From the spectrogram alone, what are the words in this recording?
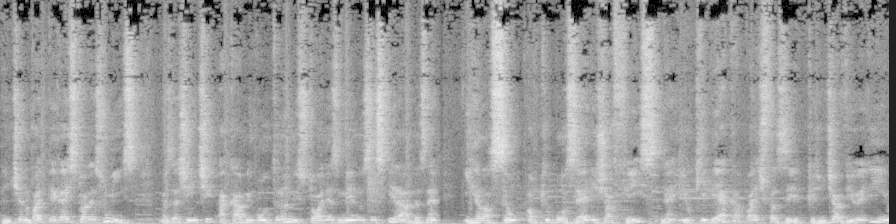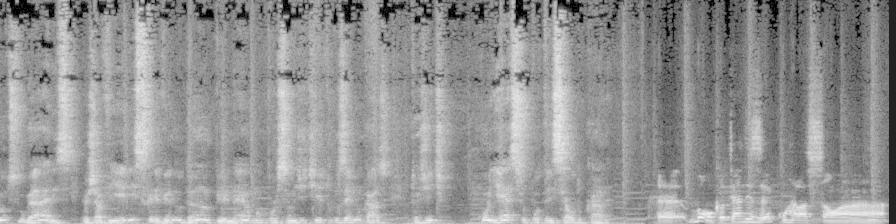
A gente não vai pegar histórias ruins, mas a gente acaba encontrando histórias menos inspiradas, né, em relação ao que o Bozelli já fez, né, e o que ele é capaz de fazer, porque a gente já viu ele em outros lugares, eu já vi ele escrevendo Dumper, né, uma porção de títulos aí no caso. Então a gente conhece o potencial do cara. É, bom, o que eu tenho a dizer com relação a,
